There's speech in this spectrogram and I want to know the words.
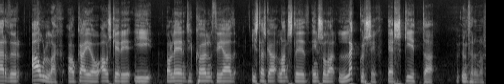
verður álag á gæja og áskeri í, á leiðinu til Köln því að íslenska landslið eins og það leggur sig er skita umferðunar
